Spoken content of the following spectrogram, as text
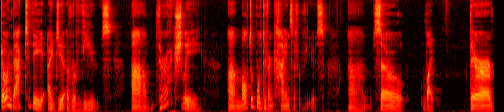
going back to the idea of reviews, um, there are actually uh, multiple different kinds of reviews. Um, so, like, there are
